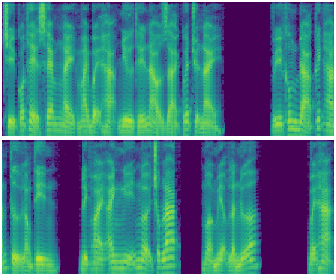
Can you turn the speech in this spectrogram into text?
chỉ có thể xem ngày mai bệ hạ như thế nào giải quyết chuyện này. Vì không đả kích hán tử lòng tin, địch hoài anh nghĩ ngợi chốc lát, mở miệng lần nữa. Bệ hạ,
